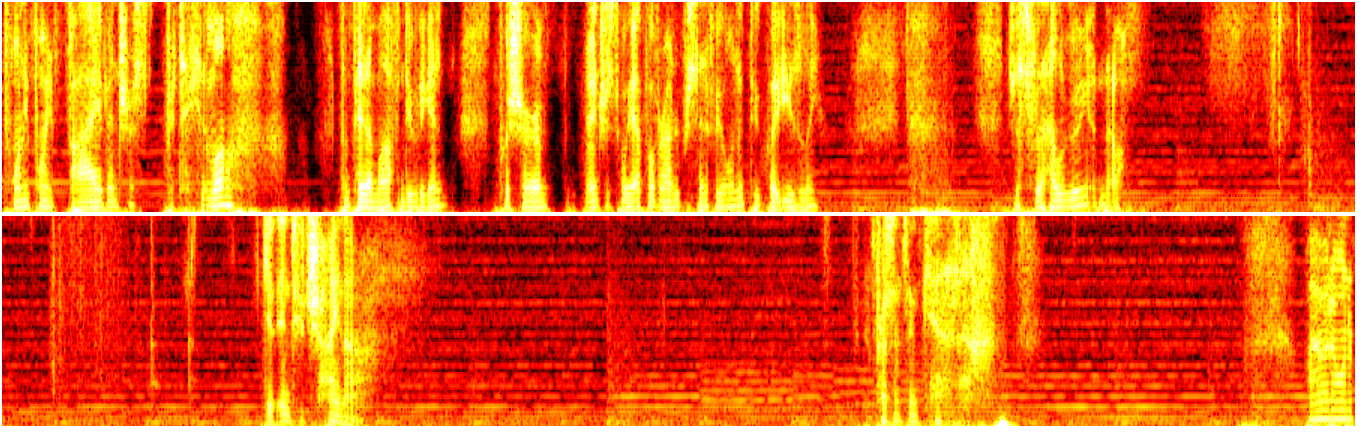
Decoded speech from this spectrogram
20.5 interest for taking them all? then pay them off and do it again. Push our interest way up over 100% if we wanted to, quite easily. Just for the hell of doing it? No. Get into China. Presence in Canada. Why would I want to...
